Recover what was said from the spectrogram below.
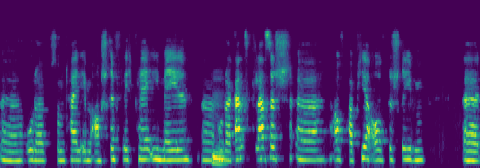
äh, oder zum Teil eben auch schriftlich per E-Mail äh, hm. oder ganz klassisch äh, auf Papier aufgeschrieben. Äh,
